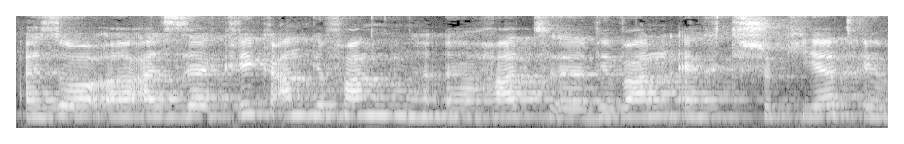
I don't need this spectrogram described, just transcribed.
Also äh, als der Krieg angefangen hat, wir waren echt schockiert. Wir,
